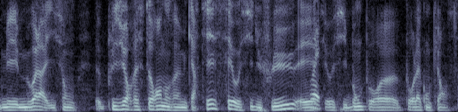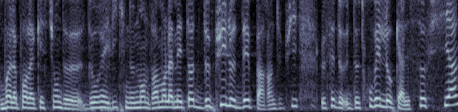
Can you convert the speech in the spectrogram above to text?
mais voilà, ils sont plusieurs restaurants dans un même quartier, c'est aussi du flux et Ouais. c'est aussi bon pour euh, pour la concurrence. Voilà pour la question de- d'Aurélie qui nous demande vraiment la méthode depuis le départ, hein, depuis le fait de, de trouver le local. Sofiane,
